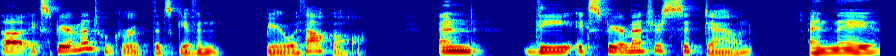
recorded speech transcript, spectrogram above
uh, experimental group that's given beer with alcohol. And the experimenters sit down and they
